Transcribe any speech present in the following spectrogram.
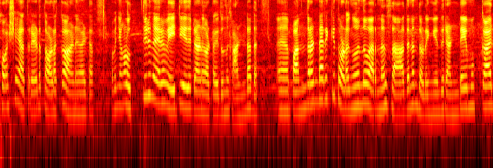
ഘോഷയാത്രയുടെ തുടക്കമാണ് കേട്ടോ. അപ്പോൾ ഞങ്ങൾ ഒത്തിരി നേരം വെയിറ്റ് ചെയ്തിട്ടാണ് കേട്ടോ ഇതൊന്ന് കണ്ടത്. പന്ത്രണ്ടരയ്ക്ക് തുടങ്ങുമെന്ന് പറഞ്ഞ സാധനം തുടങ്ങിയത് രണ്ടേ മുക്കാൽ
